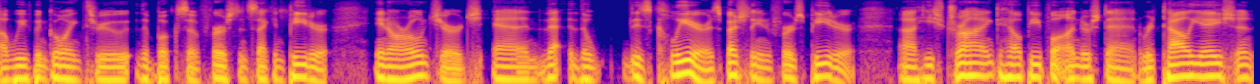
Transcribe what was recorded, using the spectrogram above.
uh, we've been going through the books of first and second peter in our own church and that the is clear, especially in First Peter. Uh, he's trying to help people understand retaliation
